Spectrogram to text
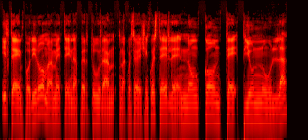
Il tempo di Roma mette in apertura la questione dei 5 Stelle, non conte più nulla,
